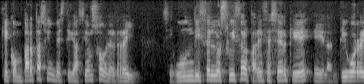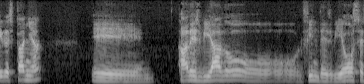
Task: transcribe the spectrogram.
que comparta su investigación sobre el rey. Según dicen los suizos, parece ser que el antiguo rey de España eh, ha desviado, o, en fin, desvió, se,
